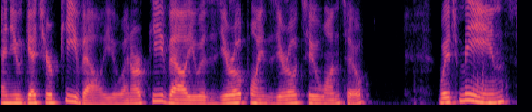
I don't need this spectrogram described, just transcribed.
and you get your p-value. And our p-value is 0.0212, which means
